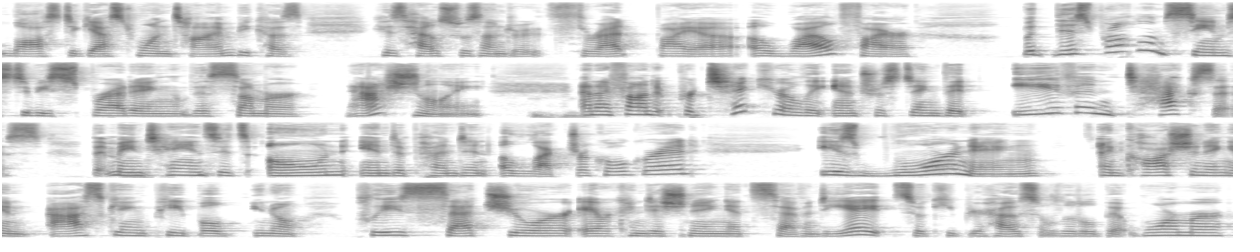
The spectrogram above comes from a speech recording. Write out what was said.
lost a guest one time because his house was under threat by a, a wildfire. But this problem seems to be spreading this summer nationally. Mm-hmm. And I found it particularly interesting that even Texas, that maintains its own independent electrical grid, is warning and cautioning and asking people, you know, please set your air conditioning at 78. So keep your house a little bit warmer,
